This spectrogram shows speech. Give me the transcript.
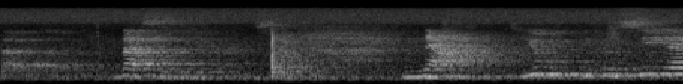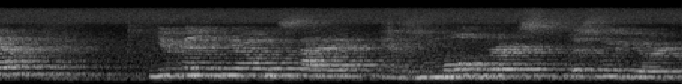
that, that's the difference. Now, you, you can see it. You can go inside in small groups just with your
